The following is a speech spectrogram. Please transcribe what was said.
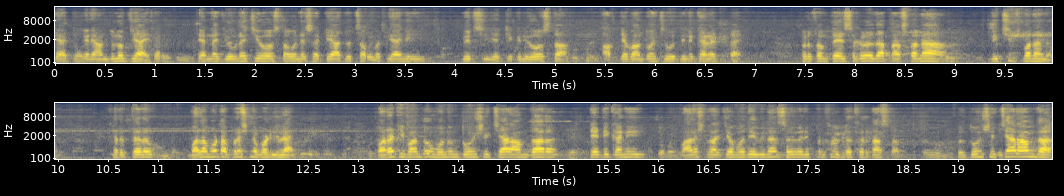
त्या ठिकाणी आंदोलक जे आहेत त्यांना जेवणाची व्यवस्था होण्यासाठी आज चपाती आणि मिरची या ठिकाणी व्यवस्था आपल्या बांधवांच्या वतीने करण्यात येत आहे. प्रथमतः हे सगळं जात असताना निश्चितपणानं खरं तर मला मोठा प्रश्न पडलेला आहे. मराठी बांधव म्हणून दोनशे चार आमदार त्या ठिकाणी महाराष्ट्र राज्यामध्ये विधानसभेमध्ये प्रतिनिधित्व करत असतात. तर दोनशे चार आमदार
